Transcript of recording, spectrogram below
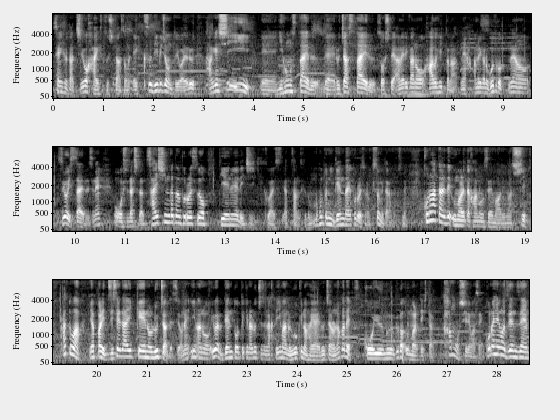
選手たちを輩出したその X ディビジョンと言われる激しい、えー日本スタイル、えールチャスタイルそしてアメリカのハードヒットな、ね、アメリカのゴツゴツ、ね、強いスタイルですねを押し出した最新型のプロレスを TNA で一時期加えやってたんですけども本当に現代プロレスの基礎みたいなものですね。この辺りで生まれた可能性もありますしあとはやっぱり次世代系のルチャですよね。いあのいわゆる伝統的なルチャじゃなくて今の動きの速いルチャの中でこういうムーブが生まれてきたかもしれません。この辺は全然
